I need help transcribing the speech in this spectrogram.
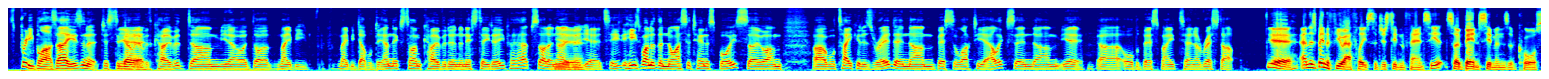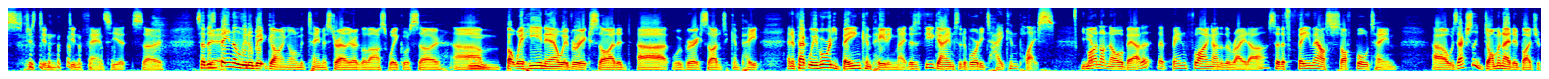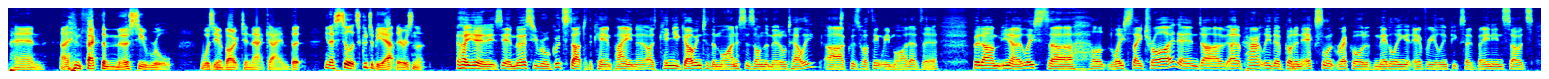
It's pretty blasé, isn't it? Just to go Yeah. out with COVID. Um, you know, maybe maybe double down next time. COVID and an STD, perhaps. I don't know. Yeah. But yeah, it's, he, he's one of the nicer tennis boys. So um, uh, we'll take it as read. And um, best of luck to you, Alex. And um, yeah, uh, all the best, mate. And a rest up. Yeah, and there's been a few athletes that just didn't fancy it. So Ben Simmons, of course, just didn't didn't fancy it. So, so there's Yeah. been a little bit going on with Team Australia over the last week or so. Um, But we're here now. We're very excited. Uh, we're very excited to compete. And in fact, we've already been competing, mate. There's a few games that have already taken place. You might not know about it. They've been flying under the radar. So the female softball team uh, was actually dominated by Japan. Uh, in fact, the mercy rule was invoked in that game. But you know, still, it's good to be out there, isn't it? Oh yeah, it is. Yeah, mercy rule. Good start to the campaign. Uh, can you go into the minuses on the medal tally? Because I think we might have there. But um, you know, at least uh, at least they tried, and uh, apparently they've got an excellent record of medaling at every Olympics they've been in. So it's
